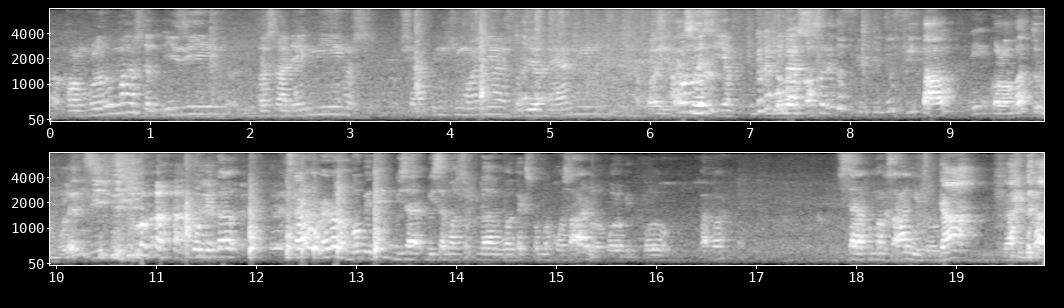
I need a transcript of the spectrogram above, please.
Kalau keluar rumah harus dapet izin harus ladenin harus siapin semuanya harus ladenin Apalagi apa udah siap. Itu kan tugas Kasur itu itu vital. Iya. Kalau nggak turbulensi. Kok kita sekarang udah kalau Bob ini bisa bisa masuk dalam konteks pemerkosaan loh kalau kalau apa secara pemaksaan gitu. Nggak, nggak ada.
